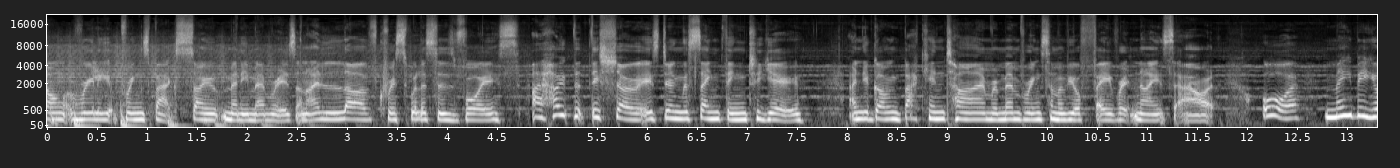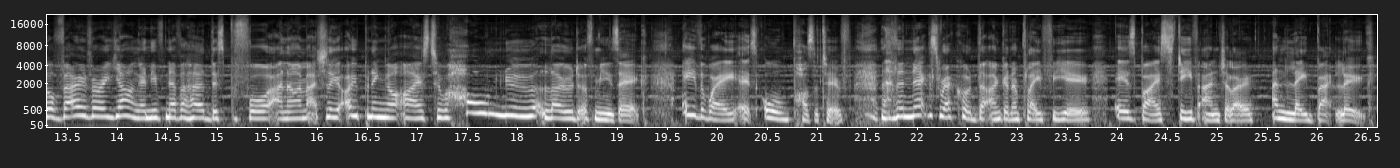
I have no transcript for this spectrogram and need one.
Song really brings back so many memories, and I love Chris Willis's voice. I hope that this show is doing the same thing to you, and you're going back in time, remembering some of your favorite nights out. Or maybe you're very, very young and you've never heard this before, and I'm actually opening your eyes to a whole new load of music. Either way, it's all positive. The next record that I'm going to play for you is by Steve Angello and Laidback Luke.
